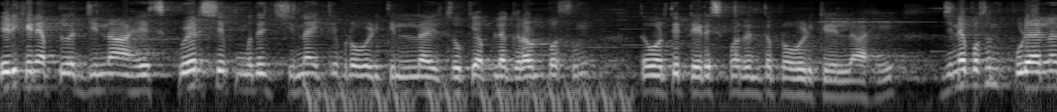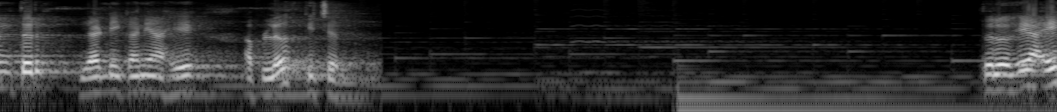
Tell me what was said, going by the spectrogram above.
या ठिकाणी आपल्याला जिना आहे स्क्वेअर शेपमध्ये जिना इथे प्रोव्हाइड केलेला आहे जो की आपल्या ग्राउंडपासून तर वरती टेरेसपर्यंत प्रोव्हाइड केलेला आहे. जिन्यापासून पुढे आल्यानंतर या ठिकाणी आहे आपलं किचन तर हे आहे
